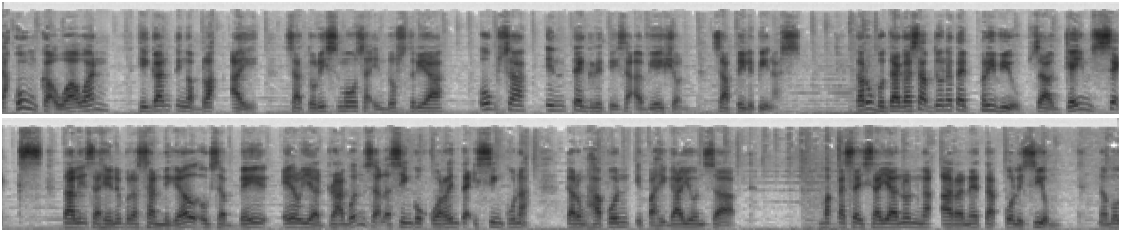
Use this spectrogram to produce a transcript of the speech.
dakong kauwawan higante nga black eye sa turismo sa industriya ug sa integrity sa aviation sa Pilipinas. Karong buntaga sab doon natay preview sa Game 6 tali sa Ginebra San Miguel ug sa Bay Area Dragons sa alas 5:45 na karong hapon ipahigayon sa makasaysayanon nga Araneta Coliseum na mo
